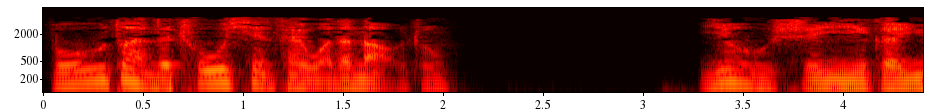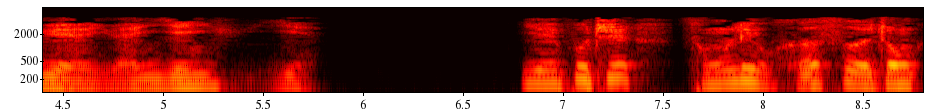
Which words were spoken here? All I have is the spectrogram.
不断的出现在我的脑中。又是一个月圆阴雨夜，也不知从六合寺中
